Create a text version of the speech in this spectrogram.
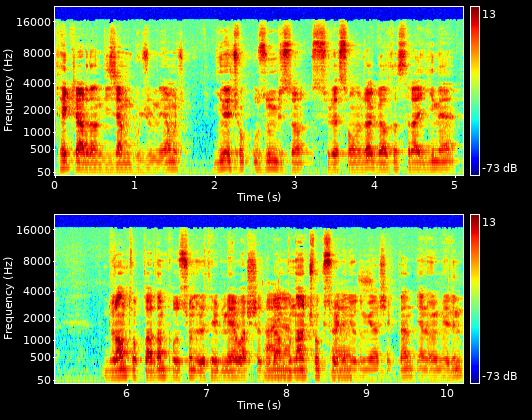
tekrardan diyeceğim bu cümleyi ama yine çok uzun bir süre sonra Galatasaray yine duran toplardan pozisyon üretebilmeye başladı. Aynen. Ben bundan çok söyleniyordum Evet. gerçekten. Yani Ömer'in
